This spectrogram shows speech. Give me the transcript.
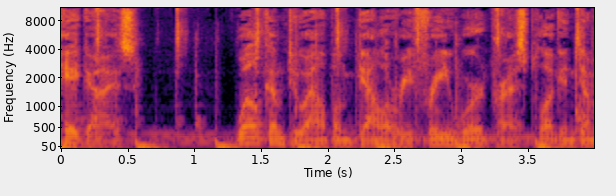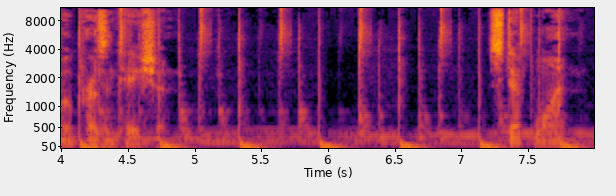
Hey guys! Welcome to Album Gallery Free WordPress plugin demo presentation. Step 1.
